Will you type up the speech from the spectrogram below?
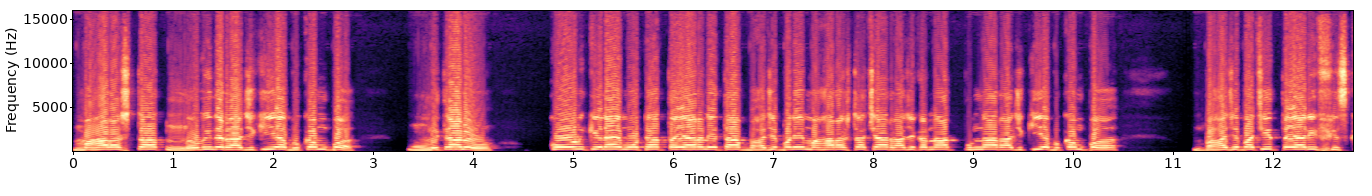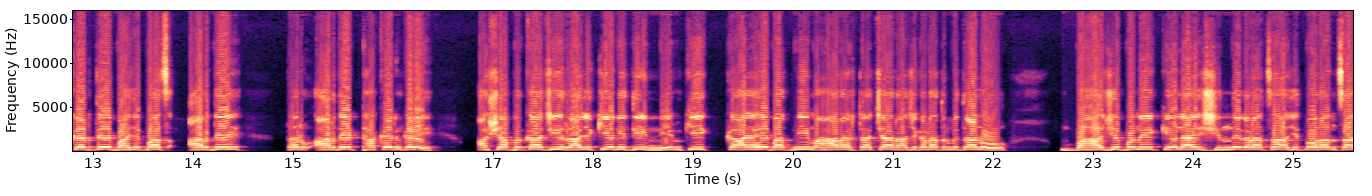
महाराष्ट्रात नवीन राजकीय भूकंप मित्रांनो कोण केलाय मोठा तयार नेता भाजपने महाराष्ट्राच्या राजकारणात पुन्हा राजकीय भूकंप? भाजपाची तयारी फिसकटते भाजपाच अर्धे तर अर्धे ठाकरेंकडे. अशा प्रकारची राजकीय नीती नेमकी काय आहे बातमी महाराष्ट्राच्या राजकारणातून मित्रांनो भाजपने केलाय शिंदेगडाचा अजित पवारांचा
